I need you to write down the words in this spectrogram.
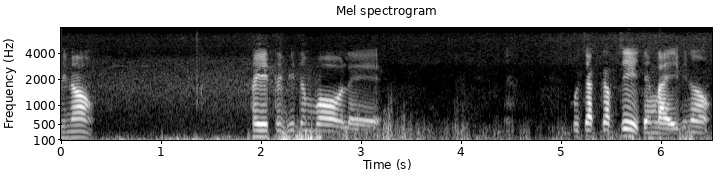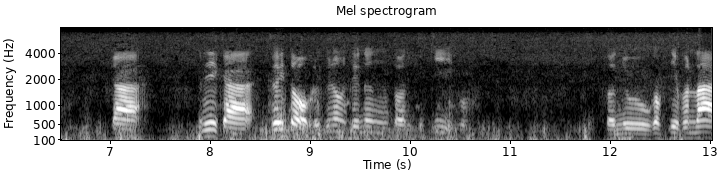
พี่น้องเฮ็ดทำอิทำวอแหละกูจักกับเจ๊จังไรพี่น้องกะนนี้กะเคยตอบเลยพี่น้องเทื่อหนึงตอนตะกี้ตอนอยู่กับเจพันล่า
